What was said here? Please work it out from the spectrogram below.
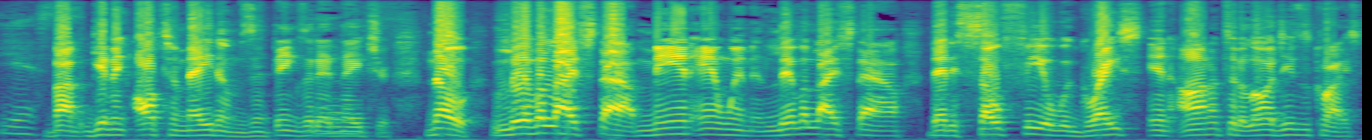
Yes. by giving ultimatums and things of that Yes. nature. No, live a lifestyle, men and women, live a lifestyle that is so filled with grace and honor to the Lord Jesus Christ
